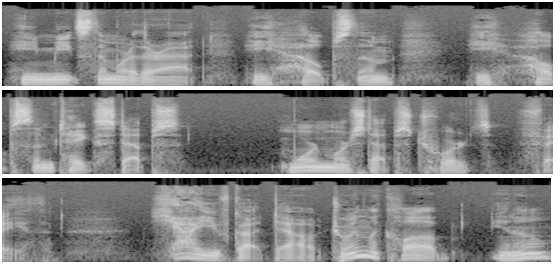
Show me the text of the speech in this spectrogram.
He meets them where they're at, he helps them, he helps them take steps, more and more steps towards faith. Yeah, you've got doubt. Join the club, you know?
